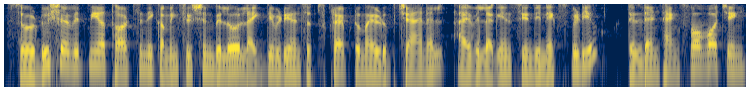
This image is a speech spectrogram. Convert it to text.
So do share with me your thoughts in the comment section below, like the video and subscribe to my YouTube channel. I will again see you in the next video. Till then, thanks for watching.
